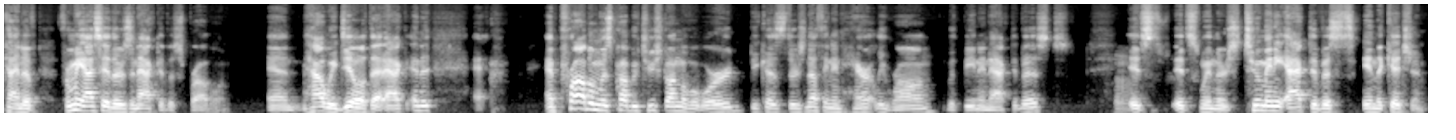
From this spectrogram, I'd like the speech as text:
kind of, for me, I say there's an activist problem and how we deal with that act. And it, and problem is probably too strong of a word because there's nothing inherently wrong with being an activist. Hmm. It's it's when there's too many activists in the kitchen,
